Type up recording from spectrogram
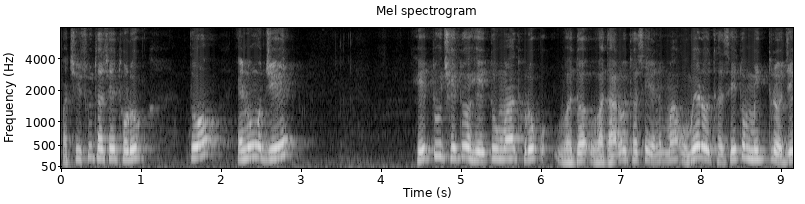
પછી શું થશે થોડુંક? તો એનું જે હેતુ છે તો હેતુમાં થોડોક વધારો થશે, એમાં ઉમેરો થશે. તો મિત્ર જે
